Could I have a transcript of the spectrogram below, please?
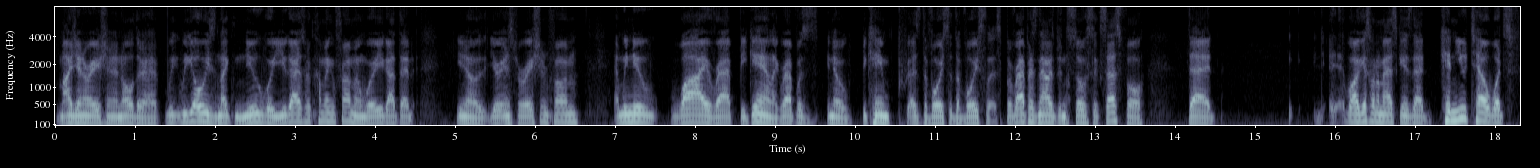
My generation and older, we we always like knew where you guys were coming from and where you got that, you know, your inspiration from, and we knew why rap began. Like rap was, you know, became as the voice of the voiceless. But rap has now has been so successful that, well, I guess what I'm asking is that can you tell what's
